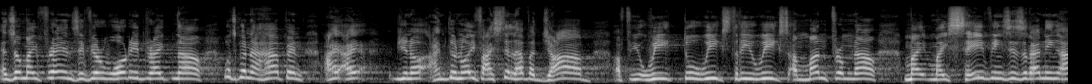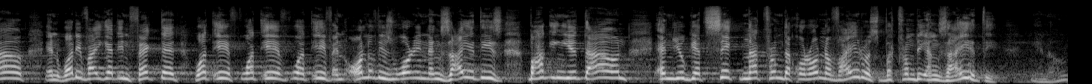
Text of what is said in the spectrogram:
And so, my friends, if you're worried right now, what's going to happen? I, I, you know, I don't know if I still have a job a few weeks, two weeks, three weeks, a month from now. My, my savings is running out. And what if I get infected? What if, what if, what if? And all of these worrying anxieties bogging you down. And you get sick not from the coronavirus, but from the anxiety, you know.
